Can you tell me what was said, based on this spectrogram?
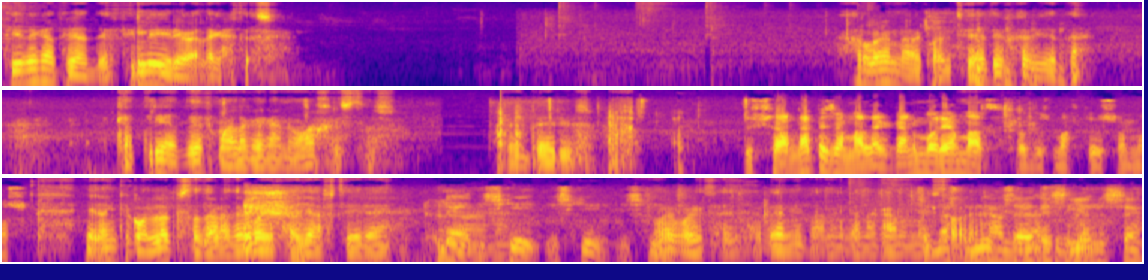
Τι 13 death, τι λέει ρε βάλε αυτές. Άλλο ένα ρε κορίτσι, γιατί φεύγετε. 13 death μάλακα έκανε ο άχρηστος. Ο Imperius. Τους ξανά παίζα μαλάκα, κάνουμε ωραία μάτς όντως με αυτούς όμως. Ήταν και κολόπιστα τώρα, δεν βοηθάει αυτή ρε. Ναι, ισχύει, ισχύει, ισχύει. Δεν βοηθάει, δεν ήταν για να κάνουμε Σε μια ιστορία. στιγμή- Κάντε σε μια αίτηση στιγμή- γέννηση.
